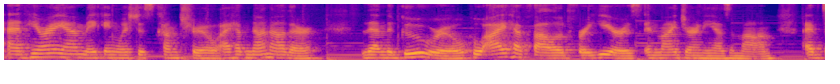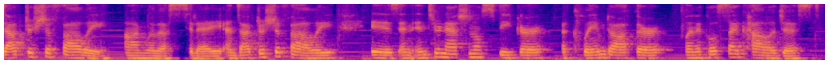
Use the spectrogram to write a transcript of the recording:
And here I am making wishes come true. I have none other than the guru who I have followed for years in my journey as a mom. I have Dr. Shefali on with us today. And Dr. Shefali is an international speaker, acclaimed author, clinical psychologist,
